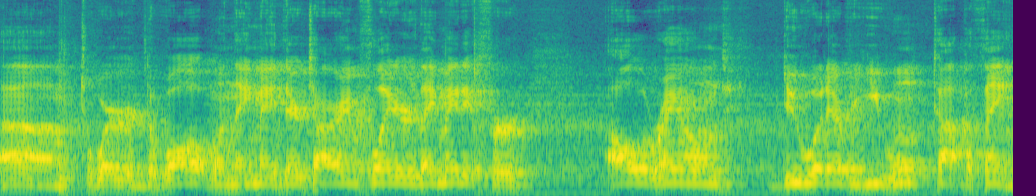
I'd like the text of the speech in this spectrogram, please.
Um, to where DeWalt, when they made their tire inflator, they made it for all around do whatever you want type of thing.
